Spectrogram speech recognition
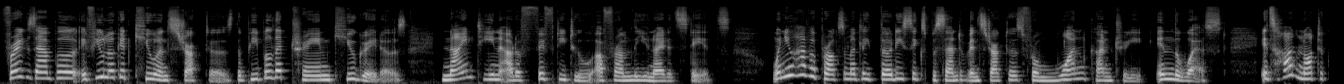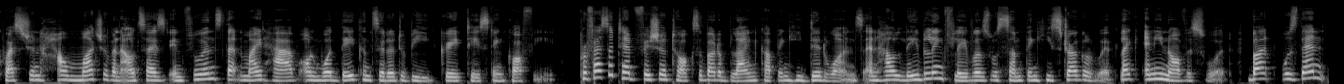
For example, if you look at Q instructors, the people that train Q graders, 19 out of 52 are from the United States. When you have approximately 36% of instructors from one country in the West, it's hard not to question how much of an outsized influence that might have on what they consider to be great tasting coffee. Professor Ted Fischer talks about a blind cupping he did once and how labeling flavors was something he struggled with, like any novice would, but was then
